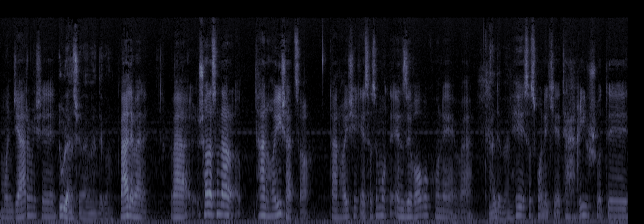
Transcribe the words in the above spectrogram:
منجر میشه. دور از شنوندگان. بله بله. و شاید اصلا در تنهایی حتی تنهاییش یک احساس انزوا بکنه و بله بله. هی احساس کنه که تحقیر شده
